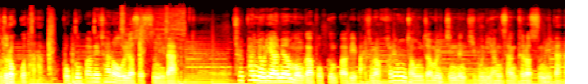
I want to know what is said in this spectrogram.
부드럽고 달았고 볶음밥에 잘 어울렸었습니다. 철판 요리하면 뭔가 볶음밥이 마지막 활용 정점을 찍는 기분이 항상 들었습니다.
